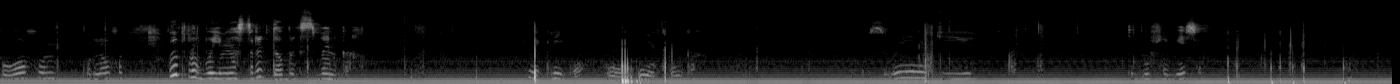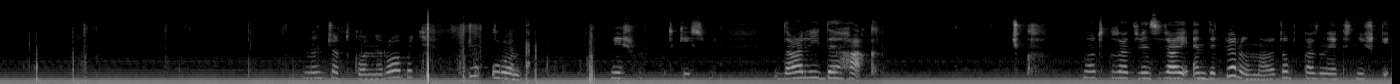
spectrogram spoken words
Плохо, плохо. Випробуємо на старих добрих свинках. Не кріпер. Ні, свинках. Свинки. Ти був ще бісив. Ну такого не робить. Ну, урон. Міш такий собі. Далі йде гак. Можна сказати, він стріляє ендерпером, але то показано як сніжки.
